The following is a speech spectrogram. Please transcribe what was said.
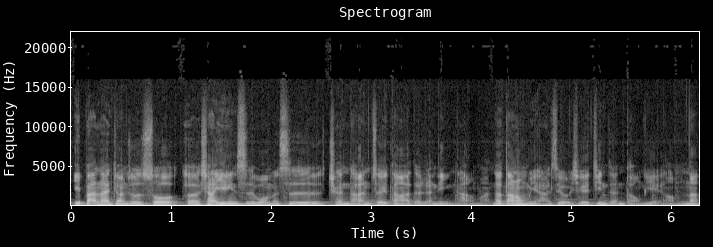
一般来讲就是说，呃，像一零四我们是全台最大的人力银行嘛。那当然我们也还是有一些竞争同业哈。那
